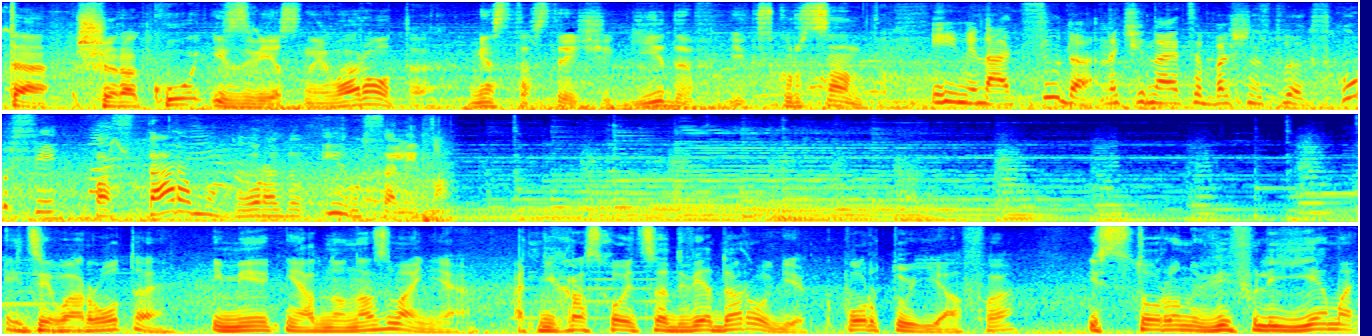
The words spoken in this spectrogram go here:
Это широко известные ворота, место встречи гидов и экскурсантов. И именно отсюда начинается большинство экскурсий по старому городу Иерусалима. Эти ворота имеют не одно название. От них расходятся две дороги к порту Яфа и в сторону Вифлеема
